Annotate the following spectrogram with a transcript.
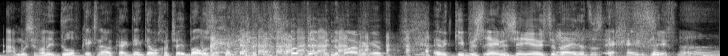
Ja, moesten van die dropkicks nou kijken. Ik denk dat we gewoon twee ballen zakken geschoten hebben in de warming-up. En de keeperstrainer serieus erbij. Dat was echt geen gezicht, man.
